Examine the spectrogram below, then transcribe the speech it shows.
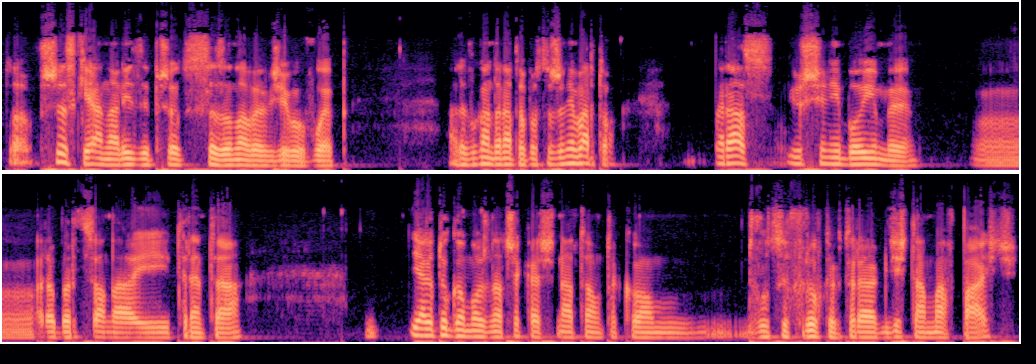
To wszystkie analizy przedsezonowe wzięły w łeb, ale wygląda na to po prostu, że nie warto. Raz już się nie boimy e, Robertsona i Trenta. Jak długo można czekać na tą taką dwucyfrówkę, która gdzieś tam ma wpaść?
